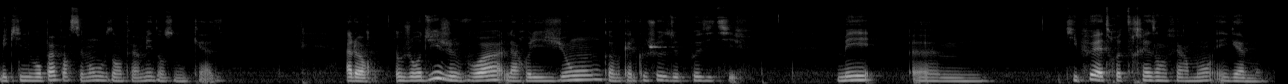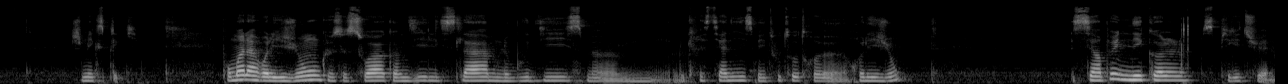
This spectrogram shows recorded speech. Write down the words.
mais qui ne vont pas forcément vous enfermer dans une case. Alors, aujourd'hui, je vois la religion comme quelque chose de positif, mais euh, qui peut être très enfermant également. Je m'explique. Pour moi, la religion, que ce soit, comme dit l'islam, le bouddhisme, euh, le christianisme et toute autre religion, c'est un peu une école spirituelle.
